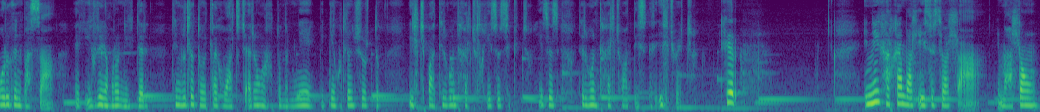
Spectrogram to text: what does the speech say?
өөрөг нь бас яг еврей 3:1 дээр Тэнгэрлэг дуудлагыг хуваалцаж ариун ах トゥ нар минь ээ бидний хүлэмжшүрдэг илч ба тэргүүн дахиалжуулах Иесусыг гэж. Иесус тэргүүн дахиалж бод илч байж байгаа. Тэгэхээр энийг харах юм бол Иесус бол юм олон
